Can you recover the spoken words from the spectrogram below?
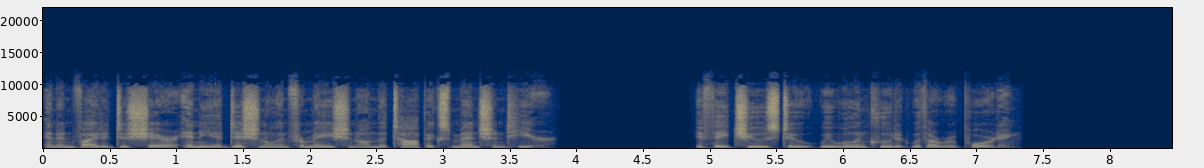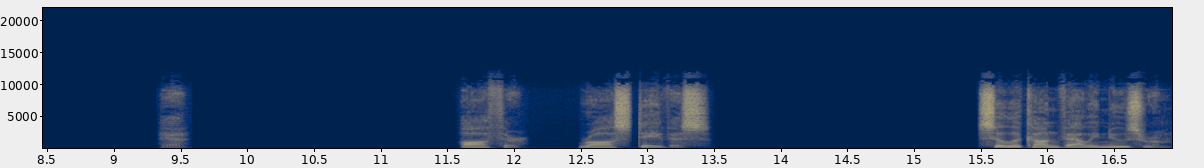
and invited to share any additional information on the topics mentioned here. If they choose to, we will include it with our reporting. Yeah. Author Ross Davis Silicon Valley Newsroom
